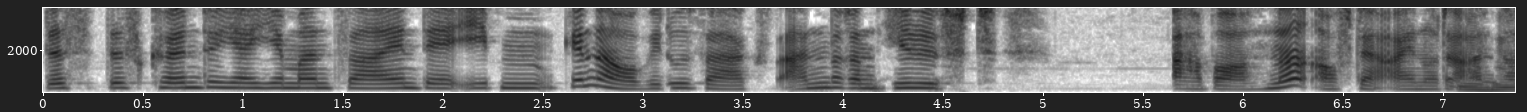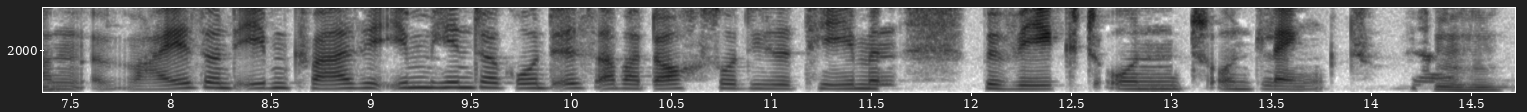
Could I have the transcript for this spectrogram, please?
Das, das könnte ja jemand sein, der eben, genau, wie du sagst, anderen hilft, aber ne, auf der einen oder mhm. anderen Weise und eben quasi im Hintergrund ist, aber doch so diese Themen bewegt und, und lenkt. Ja. Mhm.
